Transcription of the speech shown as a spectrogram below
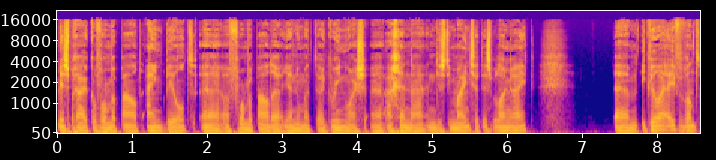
misbruiken voor een bepaald eindbeeld. eh, of voor een bepaalde, ja, noem het eh, greenwash agenda. En dus die mindset is belangrijk. Ehm, ik wil even, want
